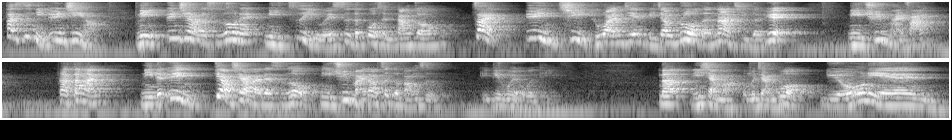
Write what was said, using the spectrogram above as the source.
但是你的运气好，你运气好的时候呢，你自以为是的过程当中，在运气突然间比较弱的那几个月，你去买房，那当然你的运掉下来的时候，你去买到这个房子。一定会有问题。那你想嘛？我们讲过，流年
